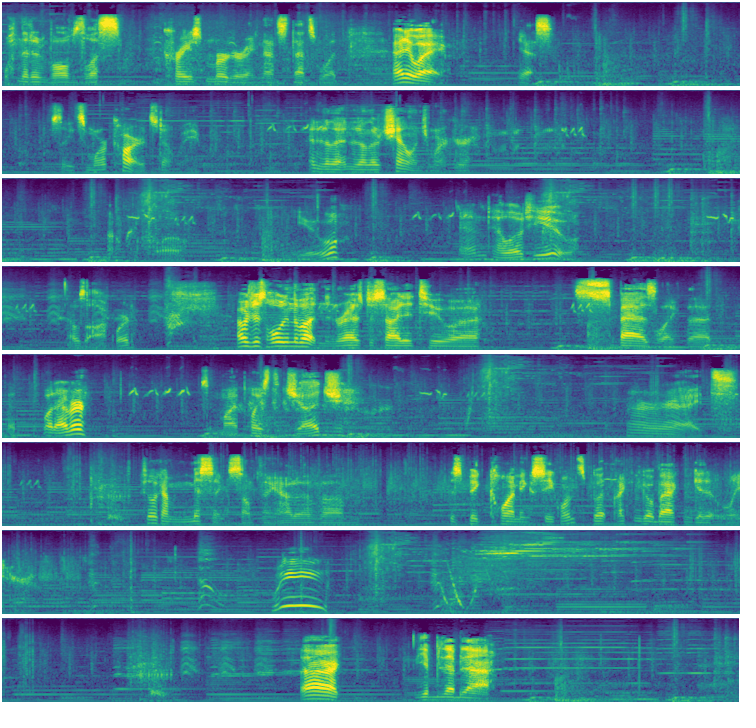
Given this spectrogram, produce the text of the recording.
One that involves less crazed murdering. That's that's what. Anyway, yes. So need some more cards, don't we? And another and another challenge marker. Oh, hello. You. And hello to you. That was awkward. I was just holding the button and Raz decided to uh, spaz like that. But whatever. It's my place to judge. Alright. I feel like I'm missing something out of um, this big climbing sequence, but I can go back and get it later. Woo! Ah, yeah, blah blah.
